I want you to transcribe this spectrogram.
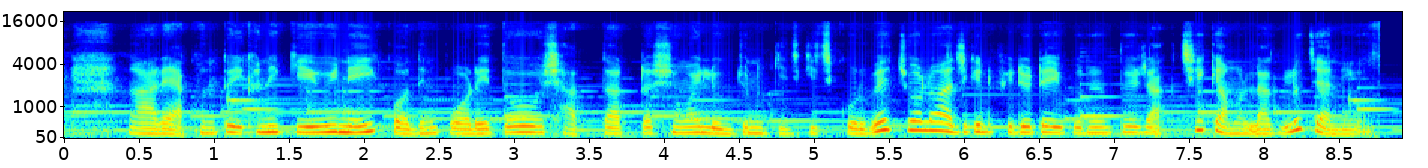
আর এখন তো এখানে কেউই নেই। কদিন পরে তো সাতটা, আটটার সময় লোকজন গিজগিজ করবে। চলো আজকের ভিডিওটা এই পর্যন্তই রাখছি। কেমন লাগল জানিও।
